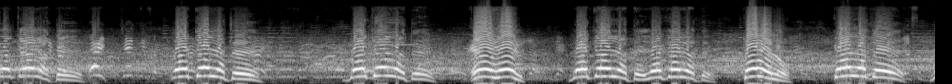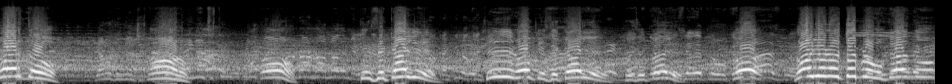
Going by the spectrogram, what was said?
¡Ya cállate! ¡Ya cállate! ¡Ya cállate! ¡Ey, ey! ¡Ya cállate! ¡Ya cállate! ¡Cállalo! ¡Cállate! ¡Muerto! No, no. No. ¡Que se calle! Sí, no, que se calle. Que se calle. No, no, yo no estoy provocando.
